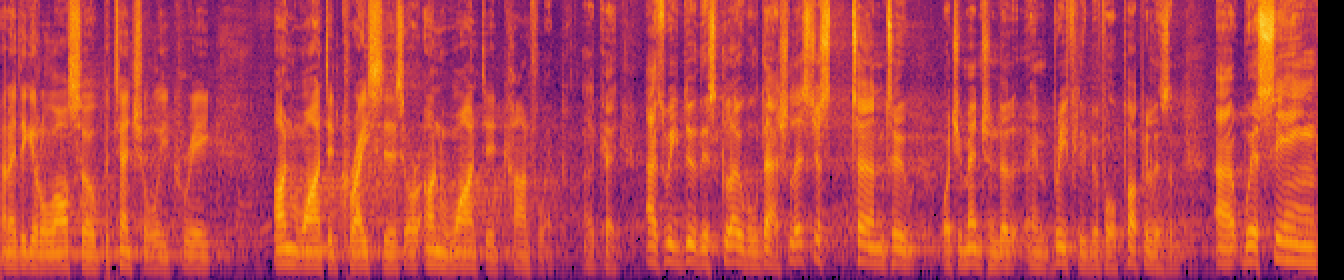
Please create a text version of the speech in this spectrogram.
and I think it'll also potentially create unwanted crisis or unwanted conflict. Okay. As we do this global dash, let's just turn to what you mentioned uh, briefly before populism. Uh, we're seeing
